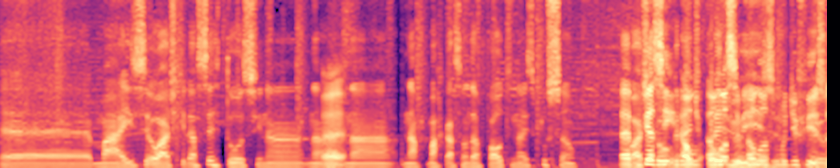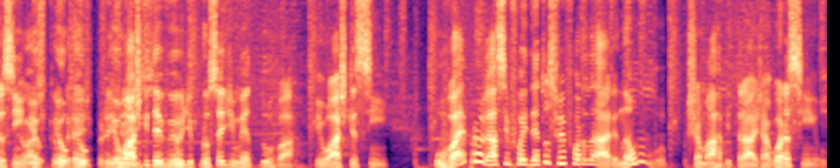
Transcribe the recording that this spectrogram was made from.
é, mas eu acho que ele acertou assim na, na, É. na, na marcação da falta e na expulsão. É, Eu porque assim, é um, é um lance, é um lance muito difícil. eu- assim, eu eu, acho eu, eu, eu acho que teve um erro de procedimento do VAR. Eu acho que assim, o VAR é pra olhar se foi dentro ou se foi fora da área, não chamar arbitragem. Agora sim,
